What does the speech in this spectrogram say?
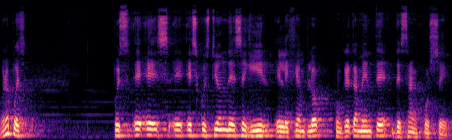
Bueno, pues, pues e, es, e, es cuestión de seguir el ejemplo concretamente de San José.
